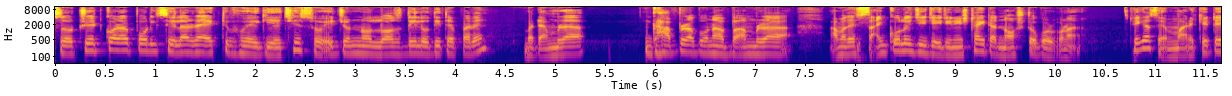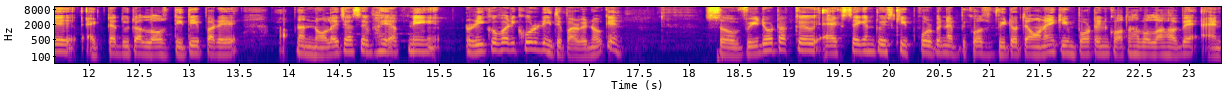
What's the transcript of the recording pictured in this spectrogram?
সো ট্রেড করার পরই সেলাররা অ্যাক্টিভ হয়ে গিয়েছে। সো এর জন্য লস দিলেও দিতে পারে। বাট আমরা ঘাবড়াবো না বা আমরা, আমাদের সাইকোলজি যে জিনিসটা, এটা নষ্ট করব না। ঠিক আছে? মার্কেটে একটা দুইটা লস দিতেই পারে। আপনার নলেজ আছে ভাই আপনি? রিকভারি করে নিতে পারবেন ওকে সো ভিডিওটাকে এক সেকেন্ড স্কিপ করবে না বিকজ ভিডিওতে অনেক ইম্পর্টেন্ট কথা বলা হবে অ্যান্ড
